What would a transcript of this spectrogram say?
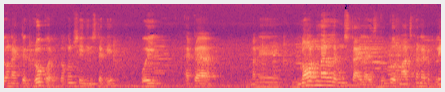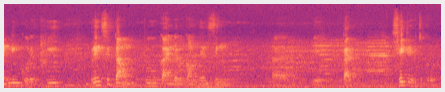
যখন একটা গ্রো করে তখন সেই জিনিসটাকে ওই একটা মানে নর্মাল এবং স্টাইলাইজ দুটোর মাঝখানে একটা ব্লেন্ডিং করে he brings it down to kind of convincing ইয়ে টাইপ সেইটাই হচ্ছে গ্রোথ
